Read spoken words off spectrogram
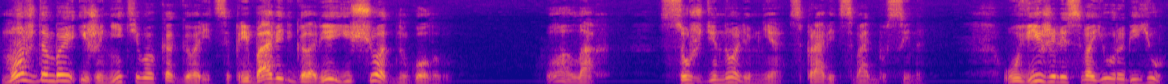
Можно бы и женить его, как говорится, прибавить к голове еще одну голову. О, Аллах, суждено ли мне справить свадьбу сына? Увижу ли свою рабию?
